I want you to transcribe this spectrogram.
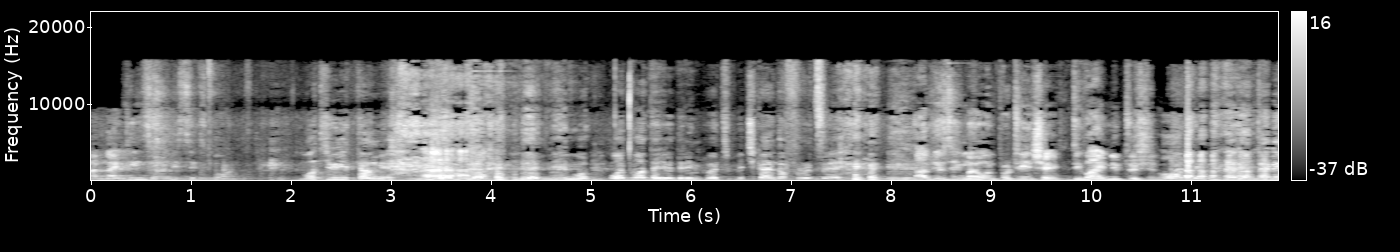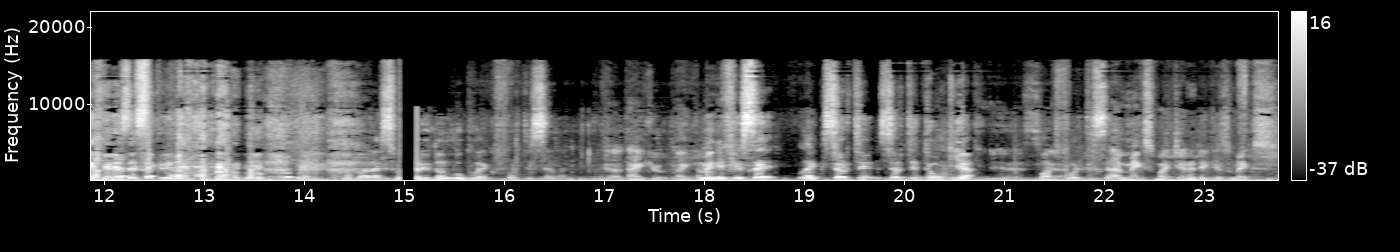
I'm 1976 born. What do you eat? Tell me. what, what water you drink? Which which kind of fruits? I'm using my own protein shake, Divine Nutrition. okay, maybe, maybe here is the secret. no, but I swear you don't look like 47. Yeah, thank you, thank you. I mean, if you say like 30, 32, yeah. yes, But yeah. 47? I'm mixed. My genetic is mixed.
